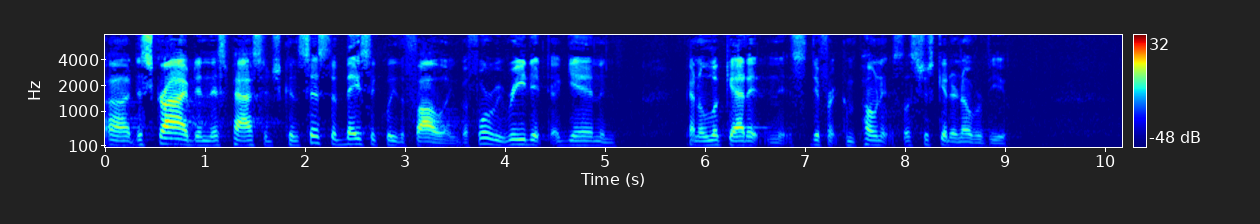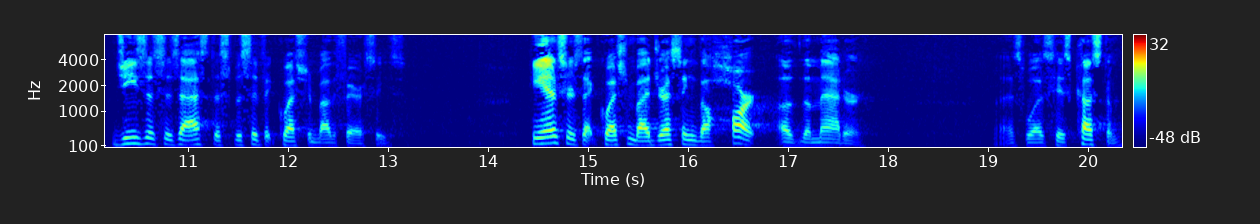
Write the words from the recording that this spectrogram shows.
uh, described in this passage consists of basically the following. Before we read it again and kind of look at it and its different components, let's just get an overview. Jesus is asked a specific question by the Pharisees. He answers that question by addressing the heart of the matter, as was his custom.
